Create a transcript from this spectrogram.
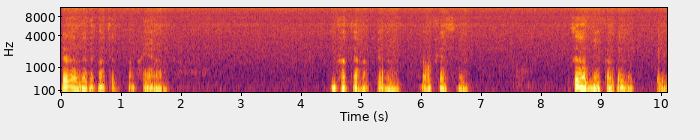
de dónde nace la falla, y falta de respeto, la ofensa, se también falta el el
